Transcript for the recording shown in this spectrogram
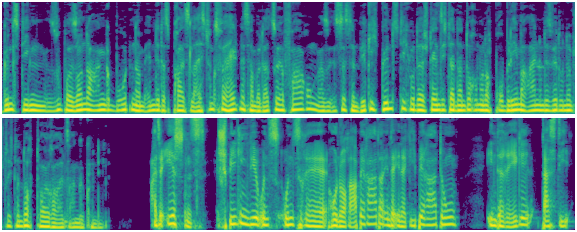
günstigen super Sonderangeboten am Ende das Preis-Leistungs-Verhältnis? Haben wir dazu Erfahrung? Also ist das denn wirklich günstig oder stellen sich da dann doch immer noch Probleme ein und es wird unterm Strich dann doch teurer als angekündigt? Also erstens spiegeln wir uns unsere Honorarberater in der Energieberatung in der Regel, dass die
